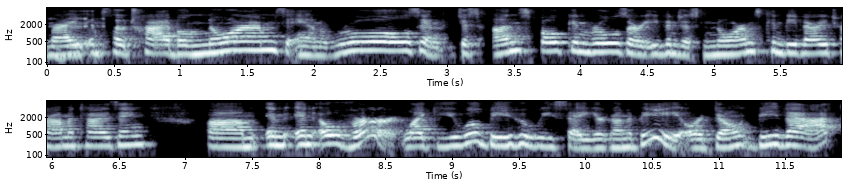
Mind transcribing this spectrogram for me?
right? Mm-hmm. And so tribal norms and rules and just unspoken rules or even just norms can be very traumatizing. Um, and, and overt, like you will be who we say you're going to be, or don't be that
